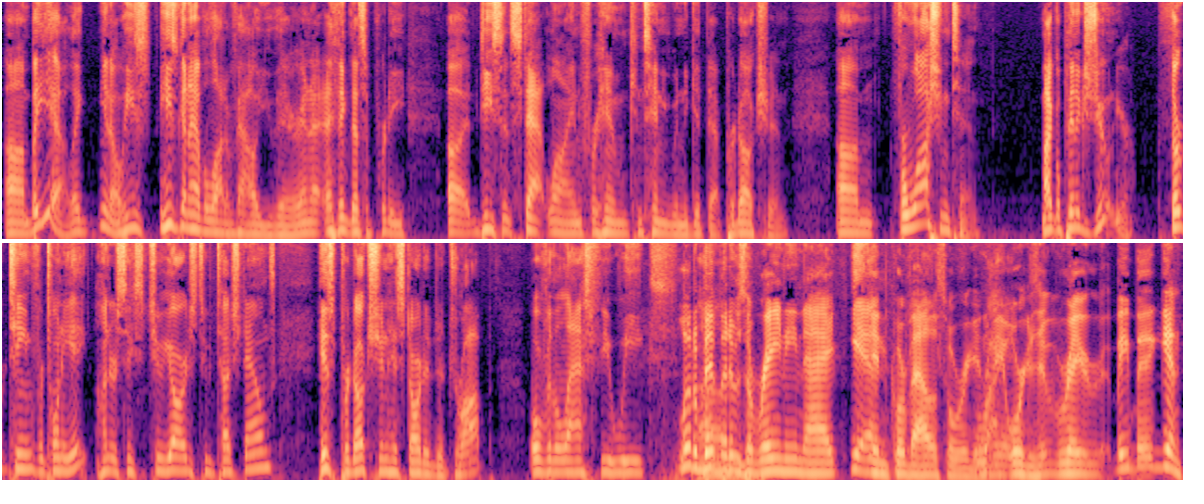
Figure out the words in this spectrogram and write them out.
Um, but yeah, like you know, he's he's going to have a lot of value there, and I, I think that's a pretty uh, decent stat line for him continuing to get that production. Um, for Washington, Michael Penix Jr. 13 for 28, 162 yards, two touchdowns. His production has started to drop over the last few weeks. A little bit, but it was a rainy night Um, yeah. in Corvallis, Oregon. I mean, Oregon's but but again,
